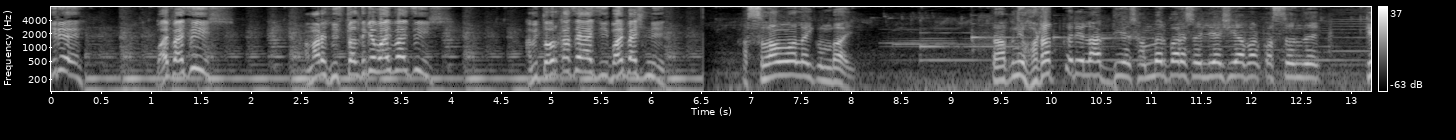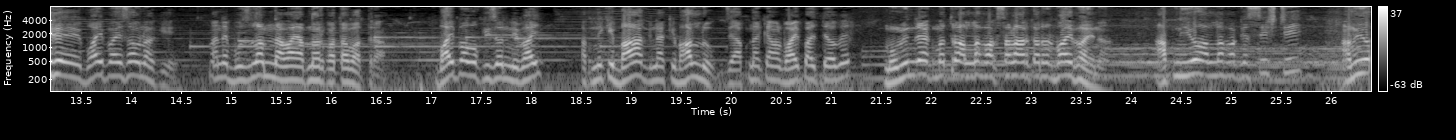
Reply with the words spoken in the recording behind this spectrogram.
কিরে ভয় পাইছিস? আমার পিস্তল থেকে ভয় পাইছিস? আমি তোর কাছে আইছি, ভয় পাইস নি। আসসালামু আলাইকুম ভাই। তা আপনি হঠাৎ করে লাভ দিয়ে সামনের পারে চলে আসি, আবার করছেন যে কিরে ভয় পাইছাও নাকি? মানে বুঝলাম না ভাই আপনার কথাবার্তা। ভয় পাবো কি জন্য ভাই। আপনি কি বাঘ নাকি ভাল্লুক? যে আপনাকে আমার ভয় পাইতে হবে। মুমিনরা একমাত্র আল্লাহ পাক ছাড়া আর কারোর ভয় পায় না। আপনিও আল্লাহ পাকের সৃষ্টি, আমিও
